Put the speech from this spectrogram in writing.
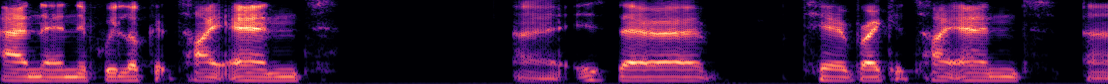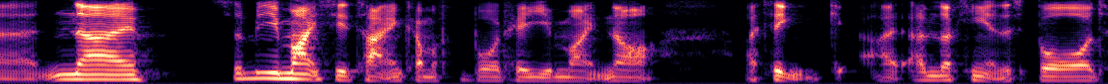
And then if we look at tight end, uh, is there a tier break at tight end? Uh, no. So you might see a tight end come off the board here. You might not. I think I, am looking at this board.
